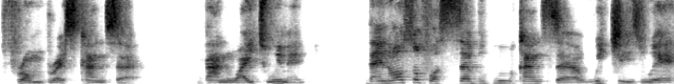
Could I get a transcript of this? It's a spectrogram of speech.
from breast cancer than white women. Then also for cervical cancer, which is where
